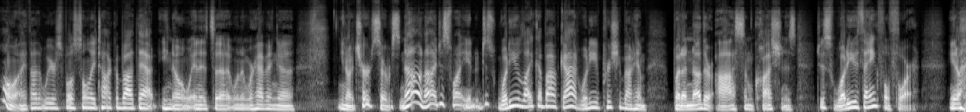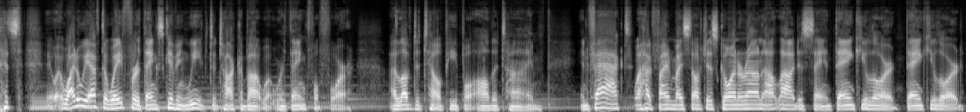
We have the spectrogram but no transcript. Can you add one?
Oh, I thought we were supposed to only talk about that, you know, when it's a, when we're having a, you know, church service. No, no, I just want you to just what do you like about God? What do you appreciate about Him? But another awesome question is just what are you thankful for? You know, it's why do we have to wait for Thanksgiving week to talk about what we're thankful for? I love to tell people all the time. In fact, well, I find myself just going around out loud, just saying, Thank you, Lord. Thank you, Lord.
